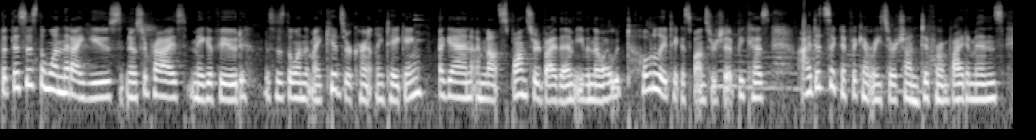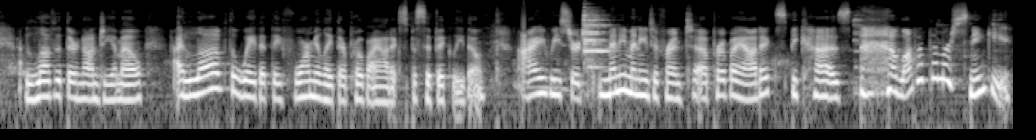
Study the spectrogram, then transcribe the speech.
But this is the one that I use, no surprise, Mega Food. This is the one that my kids are currently taking. Again, I'm not sponsored by them, even though I would totally take a sponsorship because I did significant research on different vitamins. I love that they're non GMO. I love the way that they formulate their probiotics specifically, though. I researched many, many different uh, probiotics because a lot of them are sneaky.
